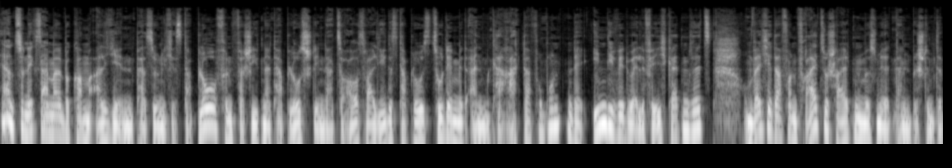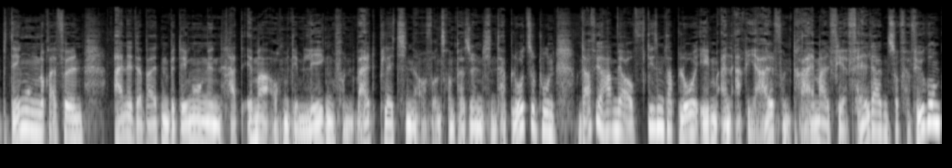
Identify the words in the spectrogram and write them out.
Ja, und zunächst einmal bekommen alle hier ein persönliches Tableau. Fünf verschiedene Tableaus stehen da zur Auswahl. Jedes Tableau ist zudem mit einem Charakter verbunden, der individuelle Fähigkeiten besitzt. Um welche davon freizuschalten, müssen wir dann bestimmte Bedingungen noch erfüllen. Eine der beiden Bedingungen hat immer auch mit dem Legen von Waldplättchen auf unserem persönlichen Tableau zu tun. Und dafür haben wir auf diesem Tableau eben ein Areal von drei mal vier Feldern zur Verfügung.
